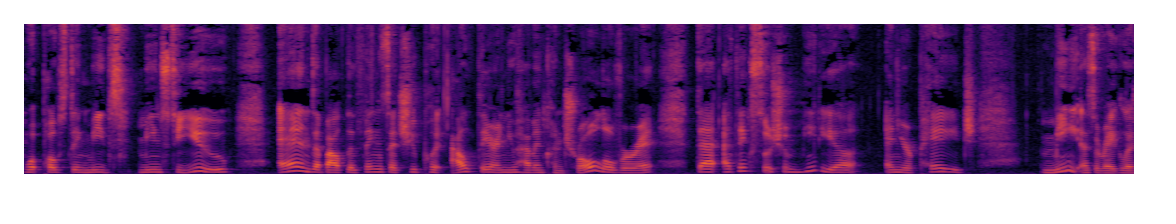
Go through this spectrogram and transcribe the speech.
what posting means means to you and about the things that you put out there and you having control over it that I think social media and your page me as a regular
